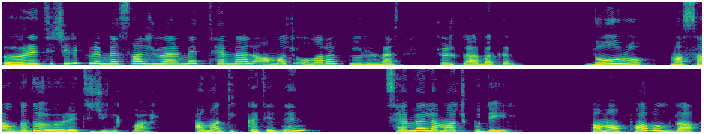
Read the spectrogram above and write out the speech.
Öğreticilik ve mesaj verme temel amaç olarak görülmez. Çocuklar bakın doğru masalda da öğreticilik var. Ama dikkat edin temel amaç bu değil. Ama Fable'da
